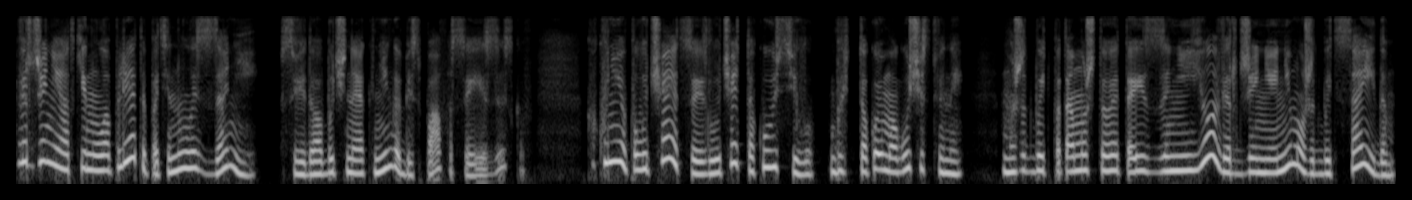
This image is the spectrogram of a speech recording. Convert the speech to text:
Вирджиния откинула плед и потянулась за ней. С виду обычная книга, без пафоса и изысков. Как у нее получается излучать такую силу, быть такой могущественной? Может быть, потому что это из-за нее Вирджиния не может быть Саидом?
